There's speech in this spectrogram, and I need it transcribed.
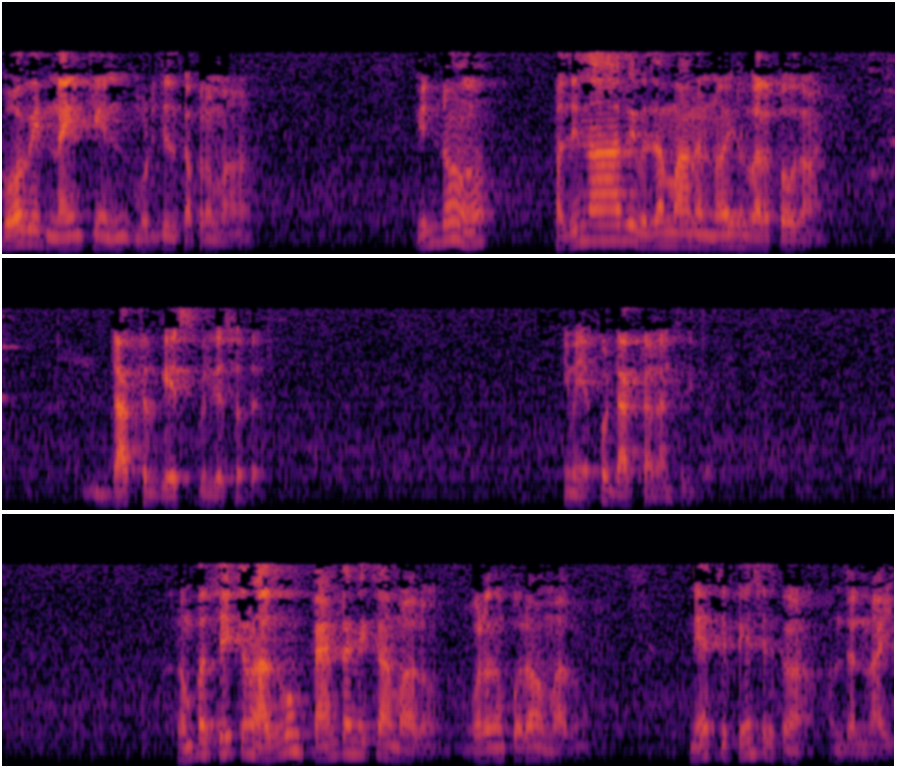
கோவிட் நைன்டீன் முடிஞ்சதுக்கு அப்புறமா இன்னும் பதினாறு விதமான நோய்கள் வரப்போகுதான் டாக்டர் கேஸ் பில்கே சொல்றார். இவன் எப்போ டாக்டர் ஆனான்னு தெரியல ரொம்ப சீக்கிரம் அதுவும் பேண்டமிக்கா மாறும். உலகம் பூரா மாறும். நேற்று பேசியிருக்கிறான் அந்த நாய்.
